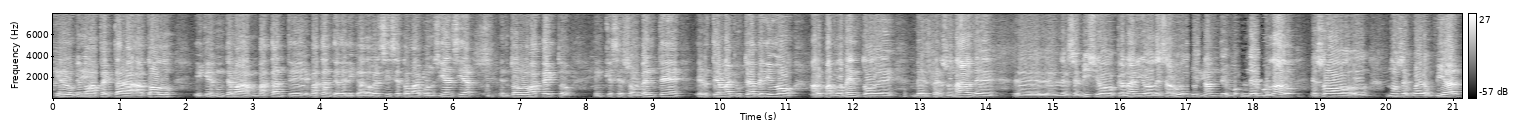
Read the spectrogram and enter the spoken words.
que es lo que nos afecta a todos y que es un tema bastante, bastante delicado, a ver si se toma conciencia en todos los aspectos en que se solvente el tema que usted ha pedido al Parlamento de, del personal de, eh, del Servicio Canario de Salud, que están desbordados, eso eh, no se puede obviar,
